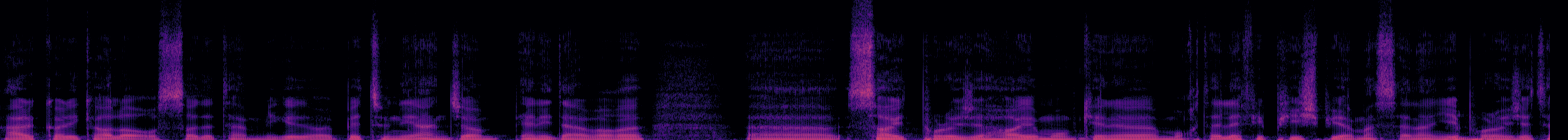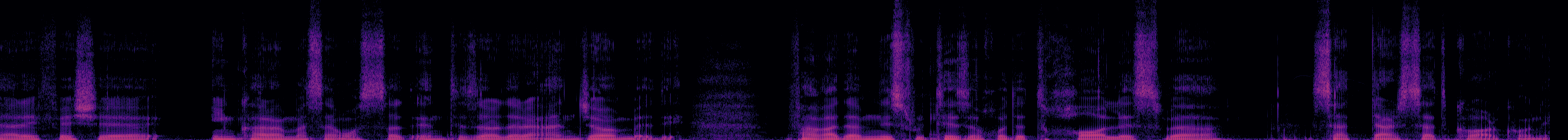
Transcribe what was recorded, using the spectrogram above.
هر کاری که حالا استادت هم میگه بتونی انجام یعنی در واقع سایت پروژه های ممکنه مختلفی پیش بیاد. مثلا یه پروژه تعریفشه. این کارم مثلا استاد انتظار داره انجام بدی. فقط هم نیست رو تز خودت خالص و صد درصد کار کنی.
